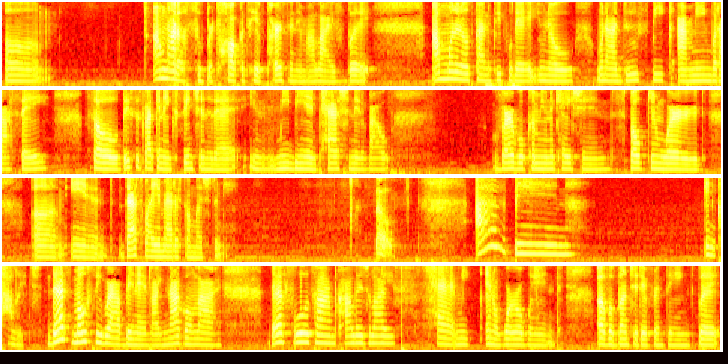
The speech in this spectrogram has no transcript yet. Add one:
um I'm not a super talkative person in my life, but I'm one of those kind of people that, you know, when I do speak, I mean what I say. So this is like an extension of that, you know, me being passionate about verbal communication, spoken word, um, and that's why it matters so much to me. So I've been in college. That's mostly where I've been at. Like, not gonna lie, that full time college life had me in a whirlwind of a bunch of different things. But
